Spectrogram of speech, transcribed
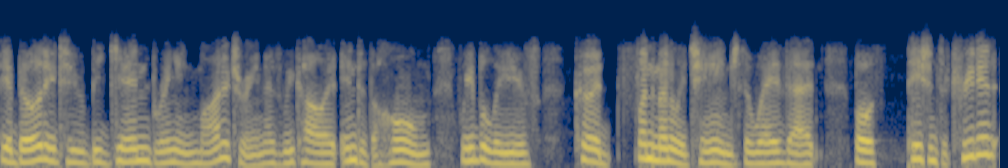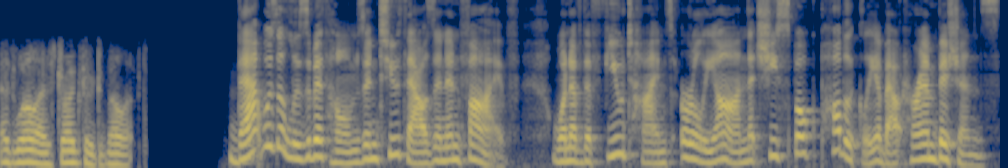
the ability to begin bringing monitoring, as we call it, into the home, we believe could fundamentally change the way that both patients are treated as well as drugs are developed. That was Elizabeth Holmes in 2005, one of the few times early on that she spoke publicly about her ambitions.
